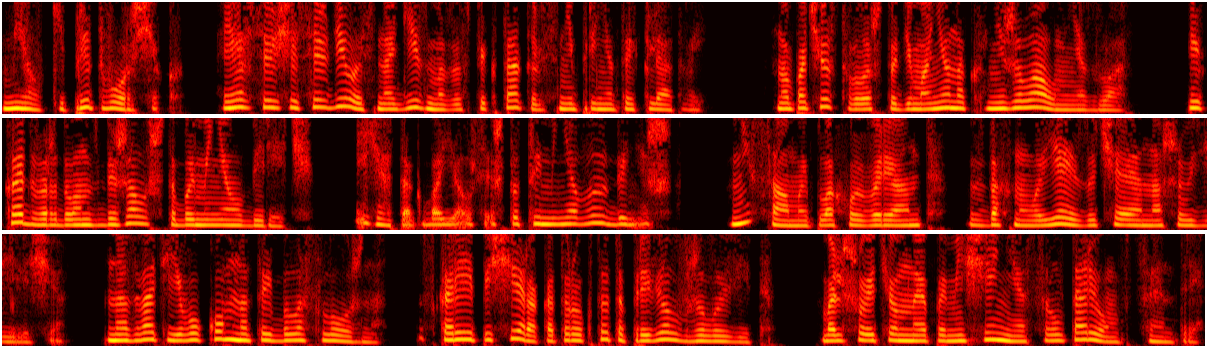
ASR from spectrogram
«Мелкий притворщик», Я все еще сердилась на Гизма за спектакль с непринятой клятвой, но почувствовала, что демонёнок не желал мне зла. И к Эдварду он сбежал, чтобы меня уберечь. «Я так боялся, что ты меня выгонишь». «Не самый плохой вариант», — вздохнула я, изучая наше узилище. Назвать его комнатой было сложно. Скорее, пещера, которую кто-то привел в жилой вид. Большое темное помещение с алтарем в центре.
